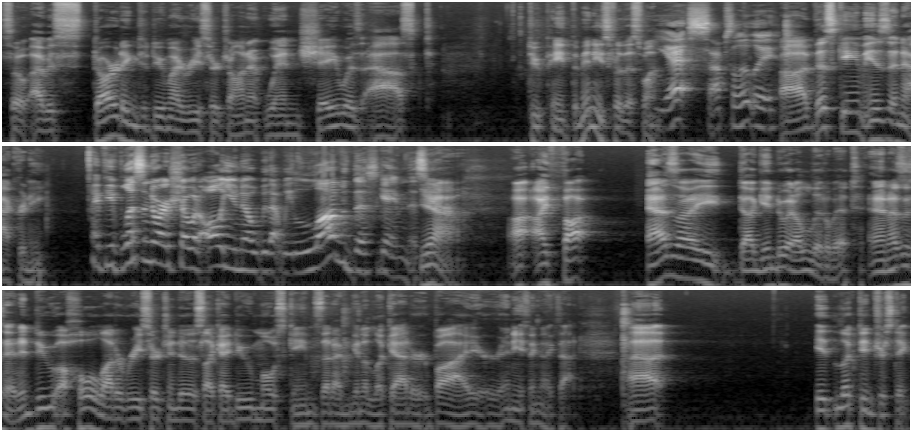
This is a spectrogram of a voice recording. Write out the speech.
So I was starting to do my research on it when Shay was asked to paint the minis for this one. Yes, absolutely. Uh, this game is Anachrony. If you've listened to our show at all, you know that we loved this game this year. Yeah. I I thought as I dug into it a little bit, and as I said, I didn't do a whole lot of research into this like I do most games that I'm going to look at or buy or anything like that. Uh, it looked interesting.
